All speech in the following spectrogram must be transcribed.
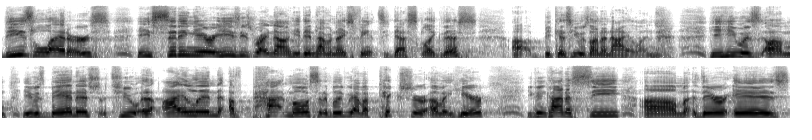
these letters. He's sitting here, he's, he's right now, he didn't have a nice fancy desk like this. Uh, because he was on an island. He, he, was, um, he was banished to an island of Patmos, and I believe we have a picture of it here. You can kind of see um, there is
